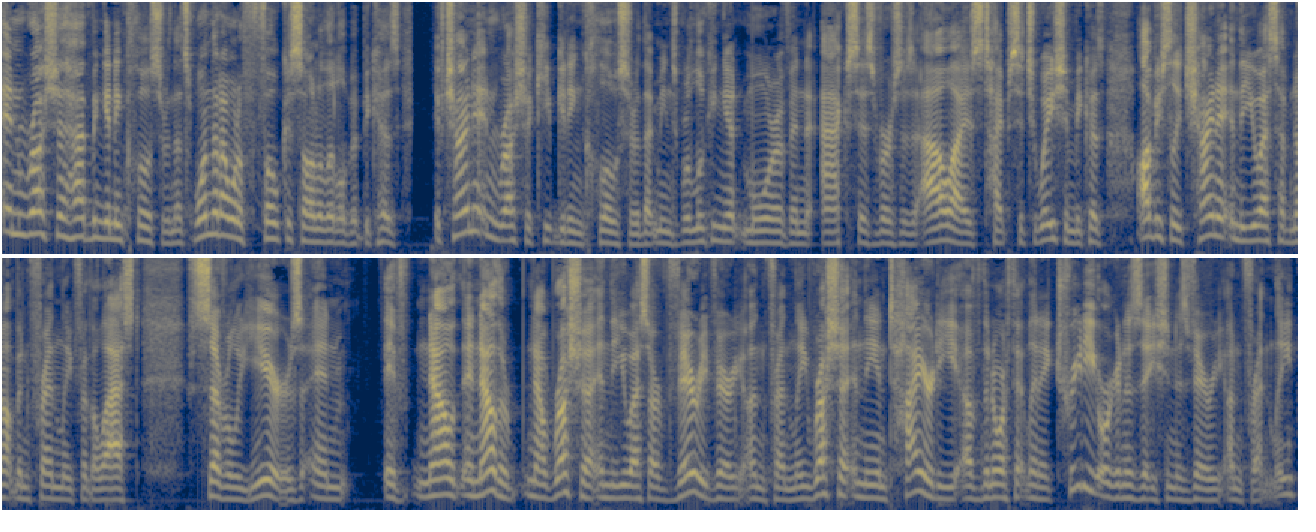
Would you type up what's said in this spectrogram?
and Russia have been getting closer, and that's one that I want to focus on a little bit because if China and Russia keep getting closer, that means we're looking at more of an Axis versus allies type situation because obviously China and the US have not been friendly for the last several years and if now and now the now Russia and the US are very very unfriendly. Russia and the entirety of the North Atlantic Treaty Organization is very unfriendly.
